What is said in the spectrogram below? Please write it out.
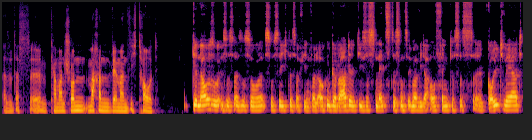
Also das ähm, kann man schon machen, wenn man sich traut. Genau so ist es. Also so, so sehe ich das auf jeden Fall auch. Und gerade dieses Netz, das uns immer wieder auffängt, das ist äh, Gold wert.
